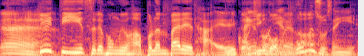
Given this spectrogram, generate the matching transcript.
哎，因为第一次的朋友哈，不能摆得太过紧过美了。我们做生意，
